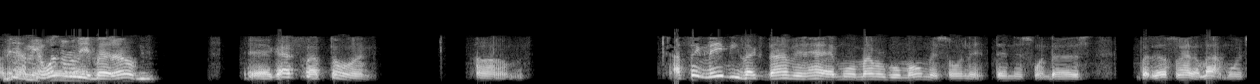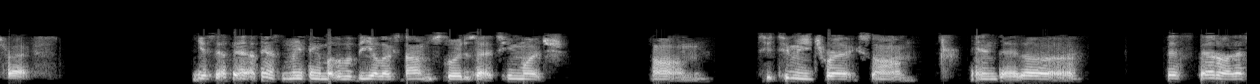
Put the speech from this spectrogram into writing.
I Yeah, I mean it wasn't really a bad album. Yeah, it got slept on. Um, I think maybe Lex Diamond had more memorable moments on it than this one does, but it also had a lot more tracks. Yes, I think I think that's the main thing about the, the Alex Diamond story. Just had too much, um, too too many tracks. Um, and that uh, that that uh that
